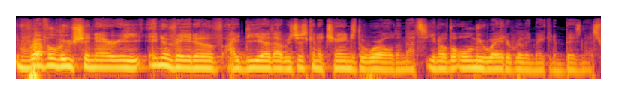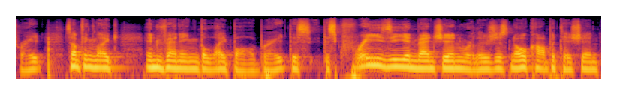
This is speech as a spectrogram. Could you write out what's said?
revolutionary, innovative idea that was just going to change the world. And that's, you know, the only way to really make it a business, right? Something like inventing the light bulb, right? This, this crazy invention where there's just no competition.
